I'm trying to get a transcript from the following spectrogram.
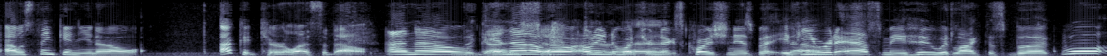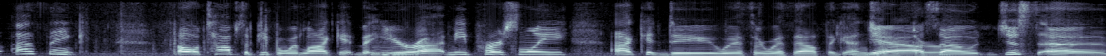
I was thinking, you know, I could care less about. I know, and I don't know. I don't even know what your next question is. But if No. you were to ask me who would like this book, well, I think all types of people would like it. But Mm-hmm. you're right. Me personally, I could do with or without the gun Yeah, chapter. so just uh,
